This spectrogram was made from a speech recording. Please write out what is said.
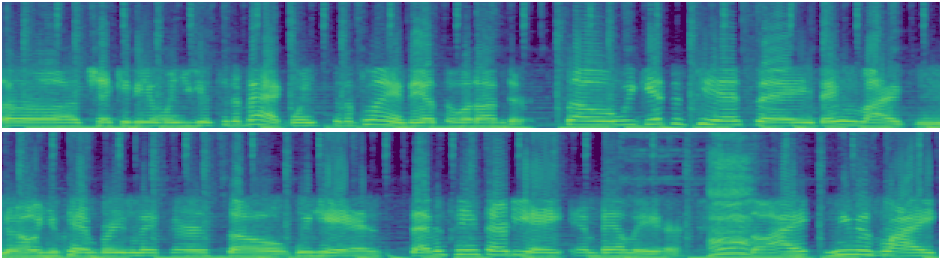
uh, check it in when you get to the back, when you to the plane, they'll throw it under. So we get to TSA, they were like, no, you can't bring liquor. So we had 1738 and Belaire. so I, he was like,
